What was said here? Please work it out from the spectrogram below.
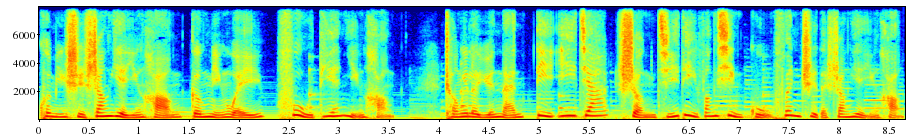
昆明市商业银行更名为富滇银行，成为了云南第一家省级地方性股份制的商业银行。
